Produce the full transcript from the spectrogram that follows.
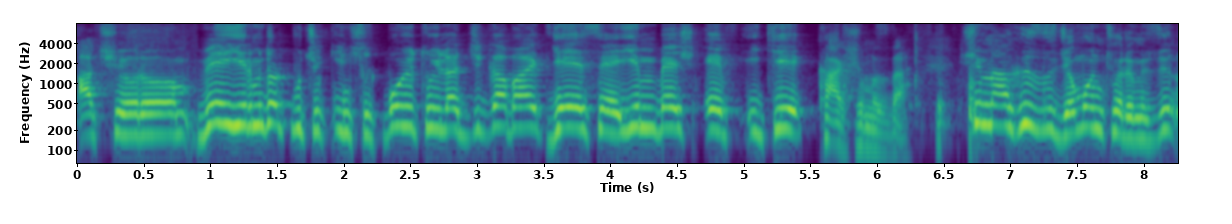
açıyorum. Ve 24,5 inçlik boyutuyla Gigabyte GS25 F2 karşımızda. Şimdi ben hızlıca monitörümüzün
